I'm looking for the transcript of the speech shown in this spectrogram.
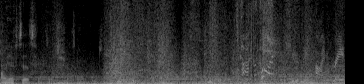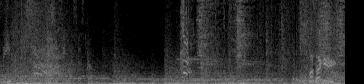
I have the advantage at the moment. Pop the cork! You think I'm crazy? See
